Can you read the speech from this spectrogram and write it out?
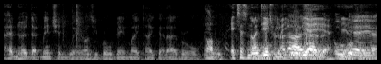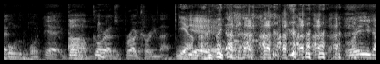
hadn't heard that mentioned where Aussie Broadband may take that over or Oh, should. it's just an or idea for me. at- No, or yeah, yeah, or yeah. look Yeah, yeah. more to the point. Yeah, Gor- Um, Gaurav's brokering that. Yeah. Yeah, We know.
